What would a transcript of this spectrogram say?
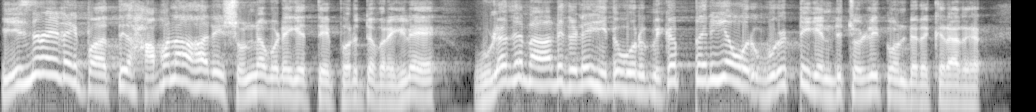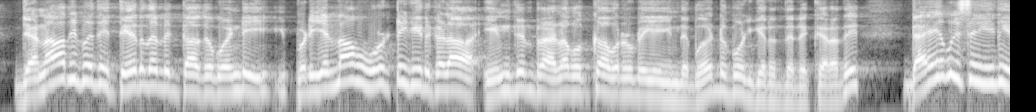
இஸ்ரேலை பார்த்து ஹமலாஹாரி சொன்ன விடயத்தை பொறுத்தவரையிலே உலக நாடுகளே இது ஒரு மிகப்பெரிய ஒரு உருட்டு என்று சொல்லிக் கொண்டிருக்கிறார்கள். ஜனாதிபதி தேர்தலுக்காக வேண்டி இப்படியெல்லாம் உருட்டுகிறீர்களா என்கின்ற அளவுக்கு அவருடைய இந்த வேண்டுகோள் இருந்திருக்கிறது. தயவு செய்து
